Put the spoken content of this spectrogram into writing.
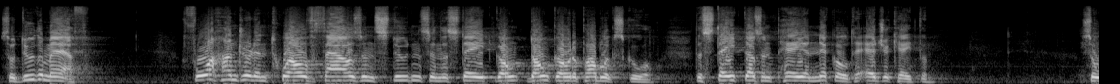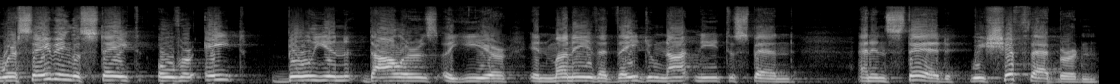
So do the math. 412,000 students in the state don't go to public school. The state doesn't pay a nickel to educate them. So we're saving the state over $8 billion a year in money that they do not need to spend and instead we shift that burden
